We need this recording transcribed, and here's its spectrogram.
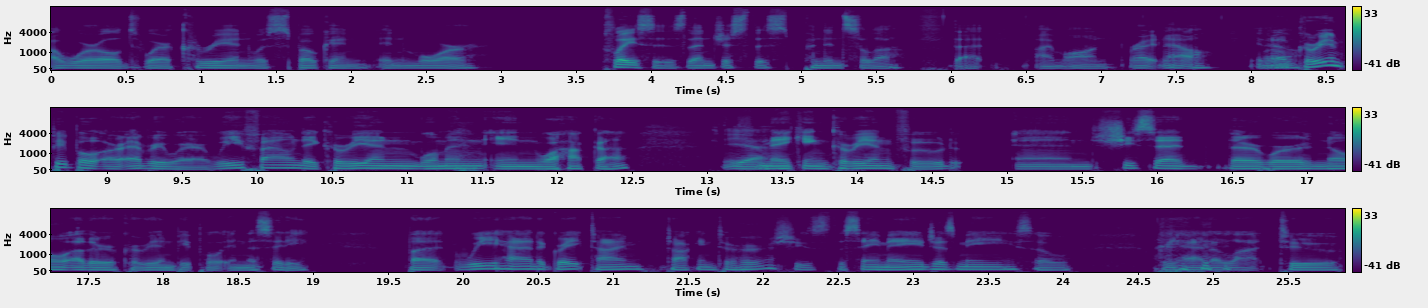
a world where Korean was spoken in more places than just this peninsula that I'm on right now. You know? Well, Korean people are everywhere. We found a Korean woman in Oaxaca yeah. making Korean food, and she said there were no other Korean people in the city. But we had a great time talking to her. She's the same age as me, so we had a lot to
